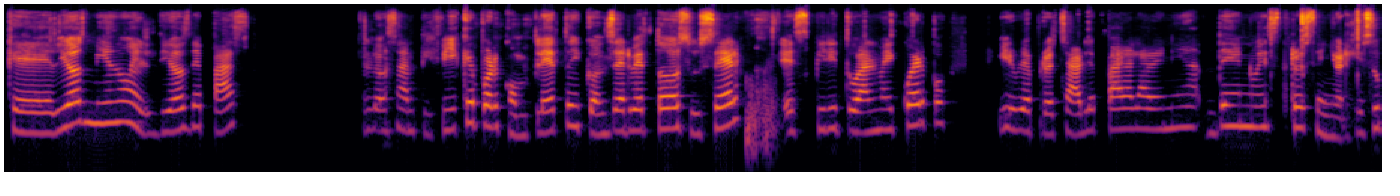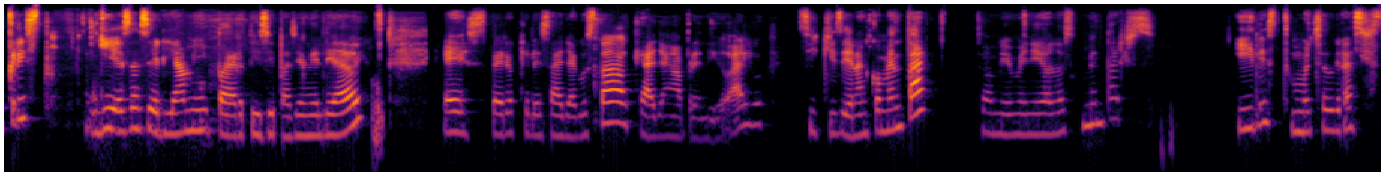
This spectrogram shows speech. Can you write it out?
que Dios mismo, el Dios de paz, lo santifique por completo y conserve todo su ser, espíritu, alma y cuerpo, irreprochable para la venida de nuestro Señor Jesucristo. Y esa sería mi participación el día de hoy. Espero que les haya gustado, que hayan aprendido algo. Si quisieran comentar, son bienvenidos los comentarios. Y listo, muchas gracias.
